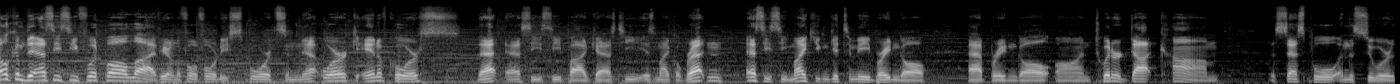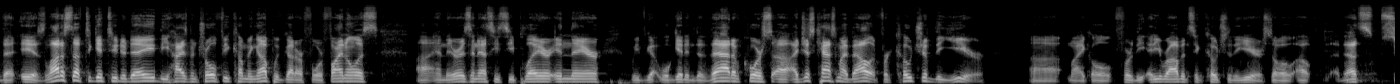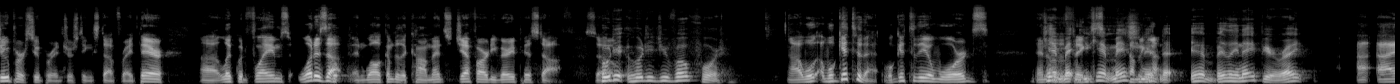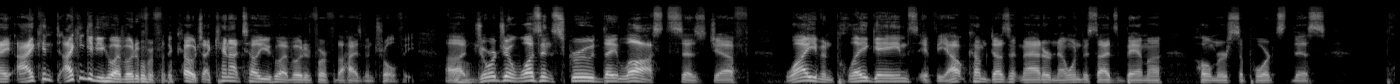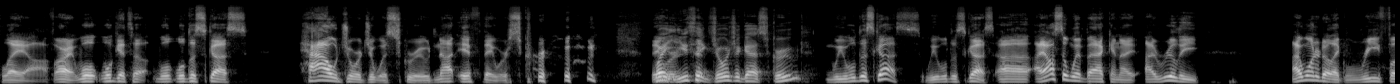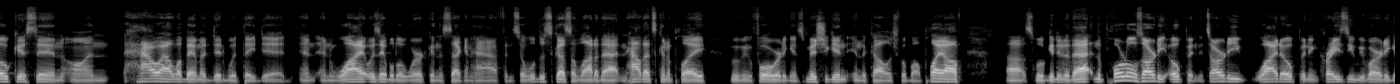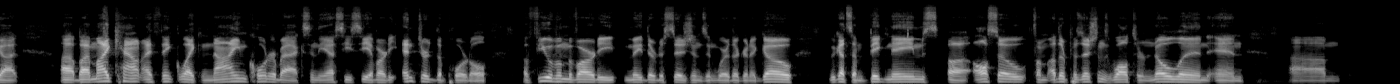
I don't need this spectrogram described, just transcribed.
Welcome to SEC Football Live here on the 440 Sports Network. And of course, that SEC podcast. He is Michael Bratton, SEC Mike. You can get to me, Braden Gall, at Braden Gall on twitter.com, the cesspool and the sewer that is. A lot of stuff to get to today. The Heisman Trophy coming up. We've got our four finalists. Uh, and there is an SEC player in there. We've got we'll get into that, of course. Uh, I just cast my ballot for Coach of the Year uh, Michael, for the Eddie Robinson Coach of the Year. So uh, that's super, super interesting stuff right there. Uh, Liquid Flames, what is up? And welcome to the comments. Jeff already very pissed off. So who did who did you vote for? Uh, we'll we'll get to that. We'll get to the awards and you other things. You can't mention it. Up. Yeah, Billy Napier, right? I, I can I can give you who I voted for for the coach. I cannot tell you who I voted for for the Heisman Trophy. Uh, oh. Georgia wasn't screwed; they lost, says Jeff. Why even play games if the outcome doesn't matter? No one besides Bama Homer supports this playoff. All right, we'll we'll get to we'll we'll discuss how Georgia was screwed, not if they were screwed. they Wait, were, you think Georgia got screwed? We will discuss. We will discuss. Uh, I also went back and I I really I wanted to like refocus in on how Alabama did what they did and and why it was able to work in the second half. And so we'll discuss a lot of that and how that's going to play moving forward against Michigan in the college football playoff. Uh, so we'll get into that. And the portal is already open. It's already wide open and crazy. We've already got, uh, by my count, I think like nine quarterbacks in the SEC have already entered the portal. A few of them have already made their decisions and where they're going to go. We got some big names uh, also from other positions, Walter Nolen, and um,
